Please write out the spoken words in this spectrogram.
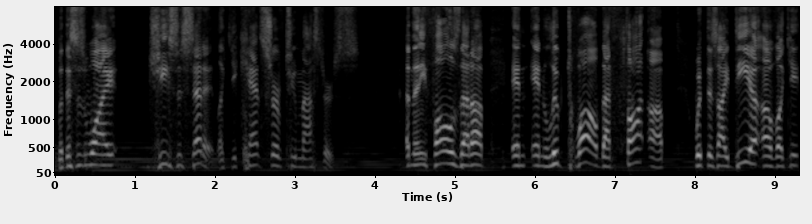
But this is why Jesus said it. Like you can't serve two masters. And then he follows that up in, in Luke 12, that thought up with this idea of like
